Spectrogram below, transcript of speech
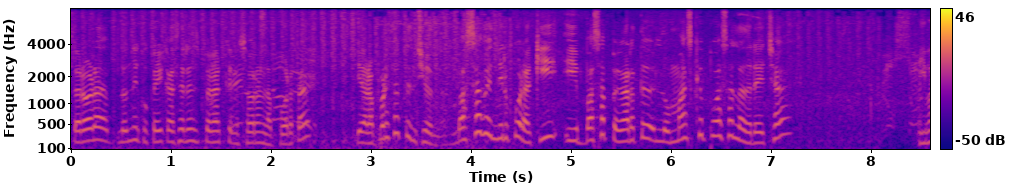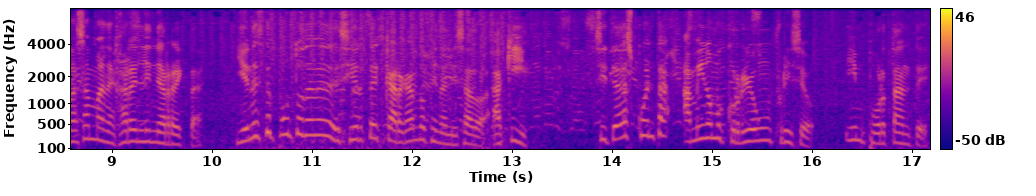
Pero ahora lo único que hay que hacer es esperar que nos abran la puerta. Y ahora presta atención, vas a venir por aquí y vas a pegarte lo más que puedas a la derecha. Y vas a manejar en línea recta. Y en este punto debe decirte cargando finalizado. Aquí. Si te das cuenta, a mí no me ocurrió un friseo. Importante.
